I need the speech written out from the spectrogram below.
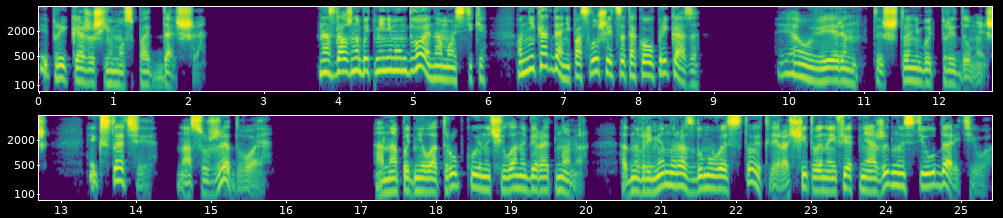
и прикажешь ему спать дальше». «Нас должно быть минимум двое на мостике. Он никогда не послушается такого приказа». «Я уверен, ты что-нибудь придумаешь. И, кстати, нас уже двое». Она подняла трубку и начала набирать номер, одновременно раздумывая, стоит ли, рассчитывая на эффект неожиданности, ударить его.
